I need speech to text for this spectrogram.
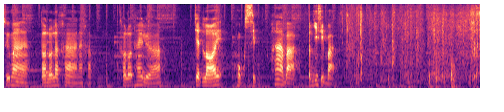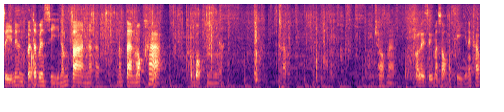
ซื้อมาตอนลดราคานะครับ เขาลดให้เหลือ 765 บาทลด20 บาท สีหนึ่งก็จะเป็นสีน้ำตาลนะครับ น้ำตาลมอคค่าเขาบอกอย่างนี้นะครับ ผมชอบมาก ก็เลยซื้อมา 2 สีนะครับ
